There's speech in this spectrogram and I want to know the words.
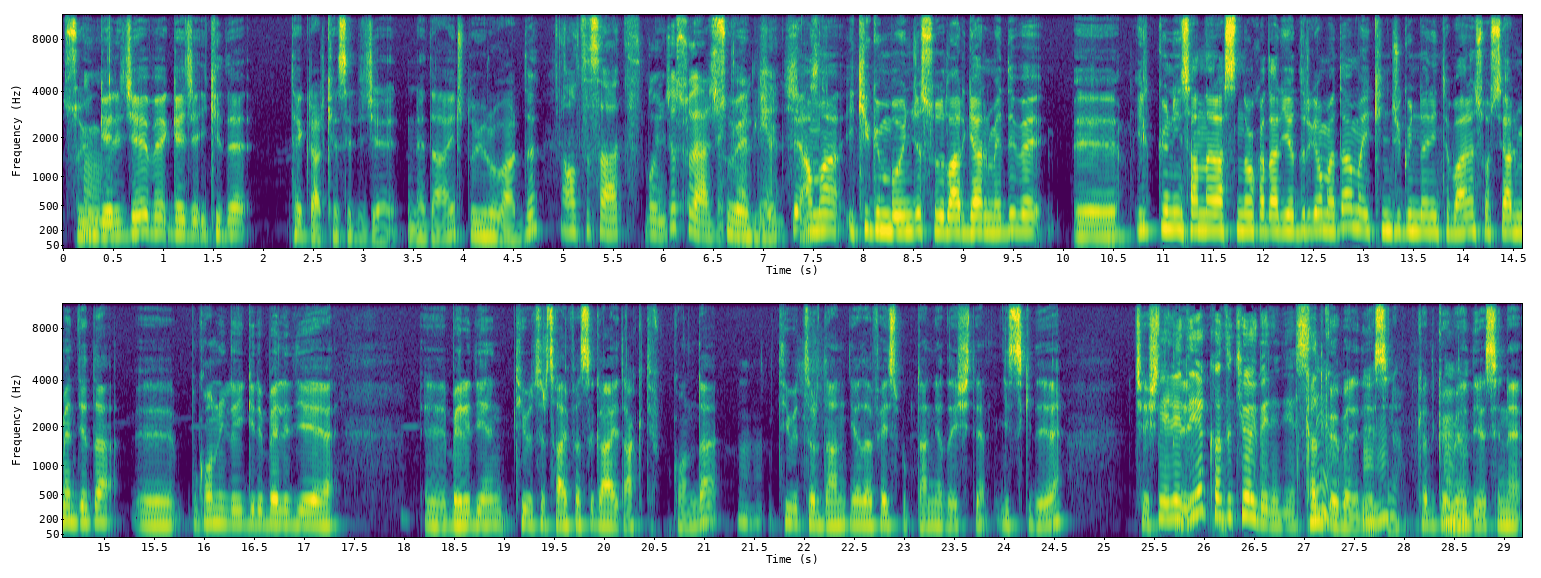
suyun Hı. geleceği ve gece 2'de tekrar kesileceğine dair duyuru vardı. 6 saat boyunca su verecekler. Su verilecekti ama iki gün boyunca sular gelmedi ve e, ilk gün insanlar aslında o kadar yadırgamadı ama ikinci günden itibaren sosyal medyada e, bu konuyla ilgili belediyeye e, belediyenin Twitter sayfası gayet aktif bu konuda. Hı hı. Twitter'dan ya da Facebook'tan ya da işte İSKİ'de çeşitli Belediye Kadıköy Belediyesi Kadıköy? Belediyesi'ne. Kadıköy Hı hı. Belediyesi'ne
